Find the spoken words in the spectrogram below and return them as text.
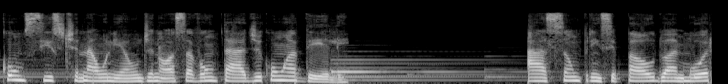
consiste na união de nossa vontade com a dele. A ação principal do amor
